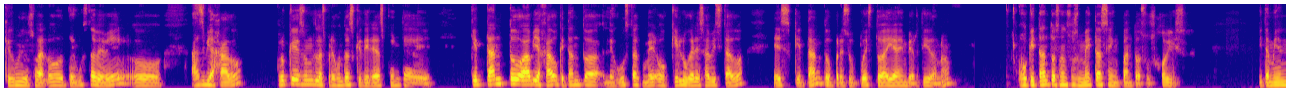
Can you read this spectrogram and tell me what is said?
Que es muy usual, o ¿te gusta beber? o ¿has viajado? Creo que es una de las preguntas que te das cuenta de qué tanto ha viajado, qué tanto le gusta comer o qué lugares ha visitado, es qué tanto presupuesto haya invertido, ¿no? O qué tanto son sus metas en cuanto a sus hobbies. Y también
